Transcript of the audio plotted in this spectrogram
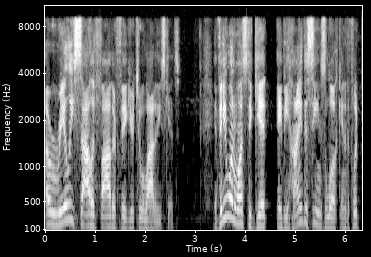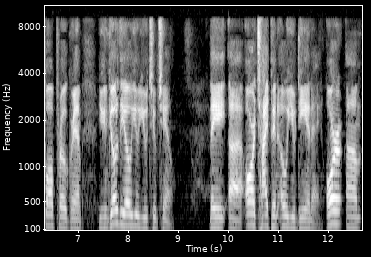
a really solid father figure to a lot of these kids. If anyone wants to get a behind the scenes look into the football program, you can go to the OU YouTube channel. They uh, or type in OU DNA, or um,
